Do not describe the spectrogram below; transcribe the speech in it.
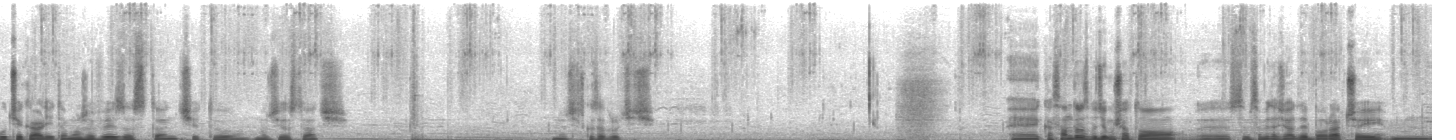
Uciekali, to może wy zostańcie tu. Możecie zostać? Możecie tylko zawrócić. E, Kassandros będzie musiał to e, z tym sobie dać radę, bo raczej mm,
